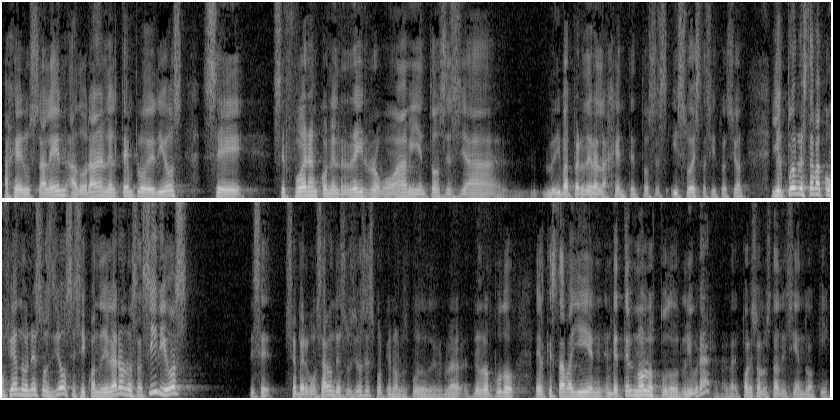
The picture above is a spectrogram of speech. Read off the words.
a Jerusalén a adorar en el templo de Dios, se, se fueran con el rey Roboam y entonces ya iba a perder a la gente. Entonces hizo esta situación. Y el pueblo estaba confiando en esos dioses y cuando llegaron los asirios, Dice, se avergonzaron de sus dioses porque no los pudo librar. No lo pudo, el que estaba allí en, Betel no los pudo librar. Por eso lo está diciendo aquí.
